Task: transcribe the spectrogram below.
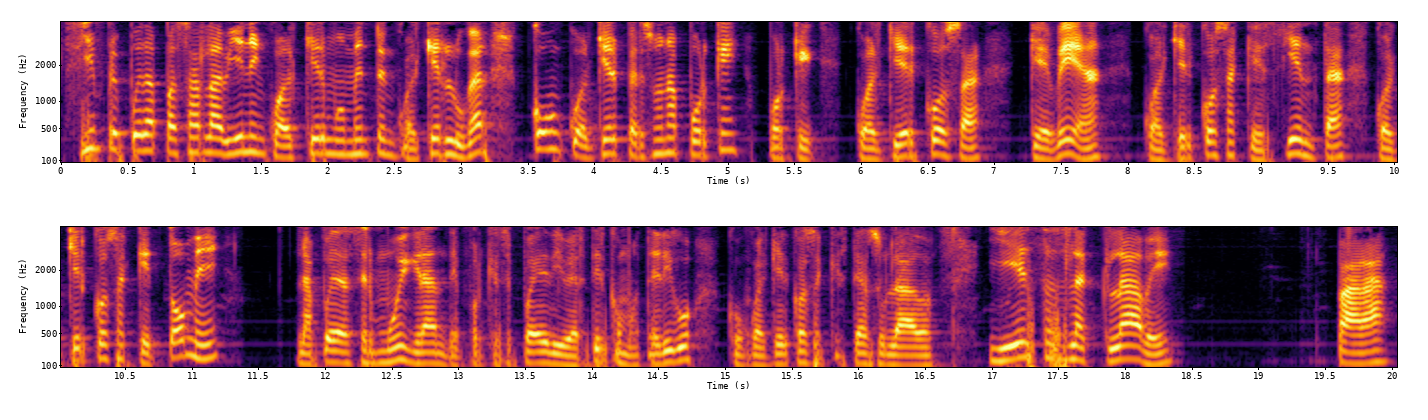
siempre pueda pasarla bien en cualquier momento, en cualquier lugar, con cualquier persona. ¿Por qué? Porque cualquier cosa que vea, cualquier cosa que sienta, cualquier cosa que tome, la puede hacer muy grande porque se puede divertir, como te digo, con cualquier cosa que esté a su lado. Y esta es la clave para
